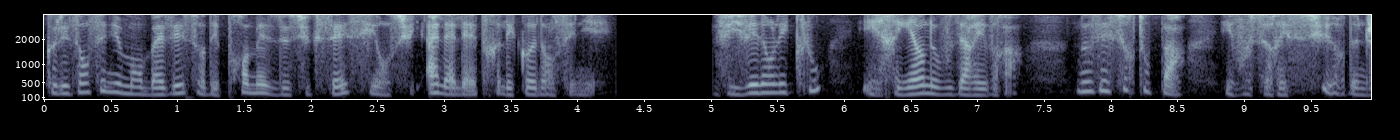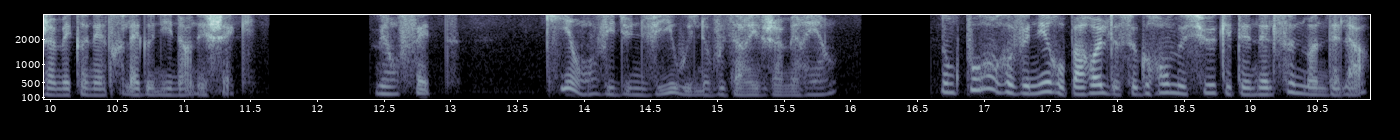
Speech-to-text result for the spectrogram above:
que les enseignements basés sur des promesses de succès si on suit à la lettre les codes enseignés. Vivez dans les clous et rien ne vous arrivera. N'osez surtout pas, et vous serez sûr de ne jamais connaître l'agonie d'un échec. Mais en fait, qui a envie d'une vie où il ne vous arrive jamais rien? Donc pour en revenir aux paroles de ce grand monsieur qui était Nelson Mandela,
